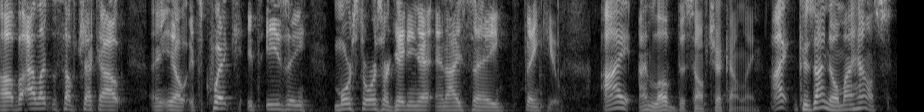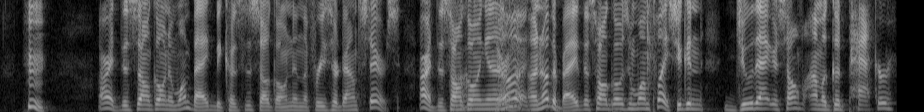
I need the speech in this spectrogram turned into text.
Uh, but I like the self checkout. And, you know, it's quick, it's easy. More stores are getting it, and I say thank you. I, I love the self checkout lane. I because I know my house. Hmm. All right, this is all going in one bag because this is all going in the freezer downstairs. All right, this is all going in another, nice. another bag. This all goes in one place. You can do that yourself. I'm a good packer.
